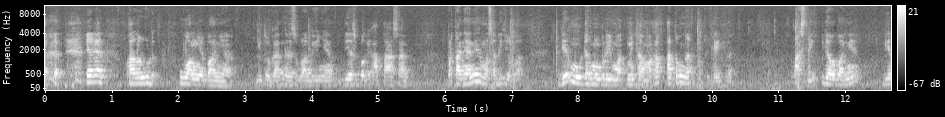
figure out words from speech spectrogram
ya kan? Kalau udah uangnya banyak, gitu kan dan sebagainya, dia sebagai atasan. Pertanyaannya Mas Adi coba, dia mudah memberi ma- minta maaf atau enggak? Kira-kira. Pasti jawabannya dia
